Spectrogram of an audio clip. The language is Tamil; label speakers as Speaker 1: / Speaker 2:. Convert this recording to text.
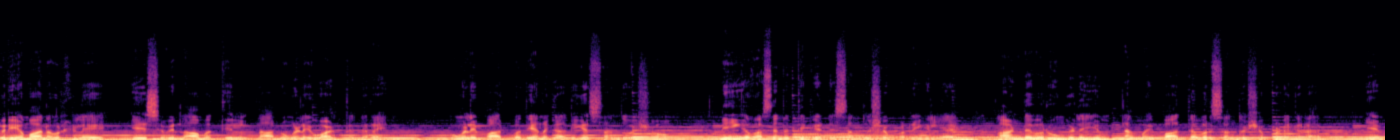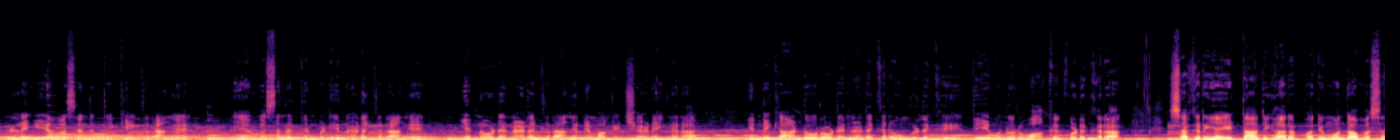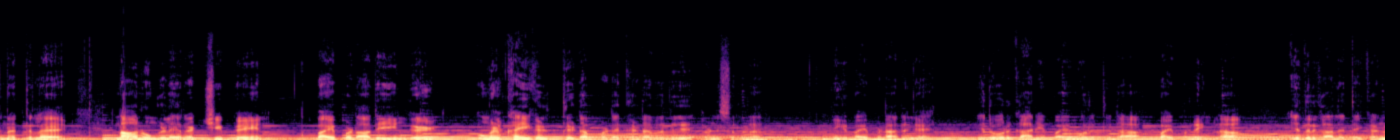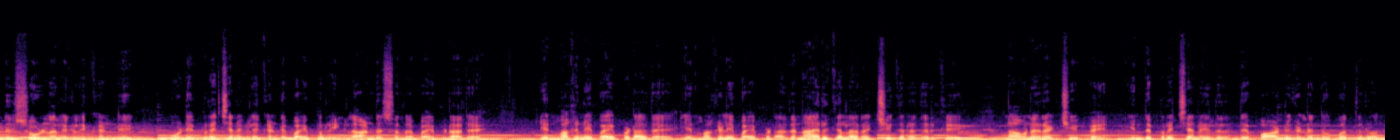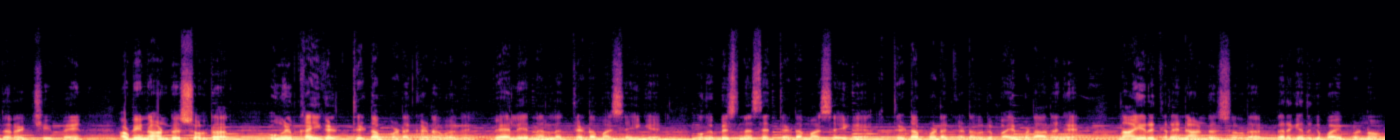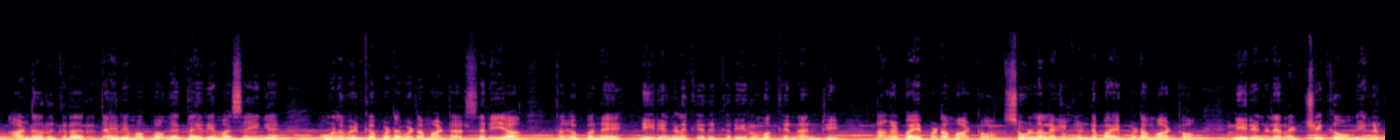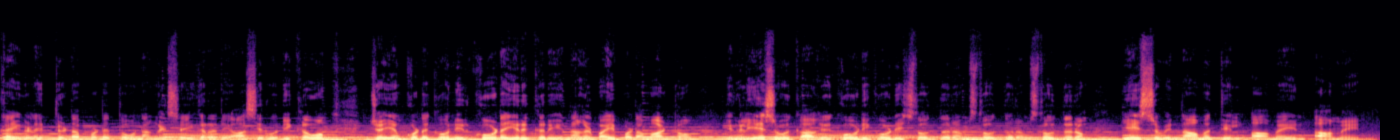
Speaker 1: பிரியமானவர்களே இயேசுவின் நாமத்தில் நான் உங்களை வாழ்த்துகிறேன். உங்களை பார்ப்பது எனக்கு அதிக சந்தோஷம். நீங்கள் வசனத்தை கேட்டு சந்தோஷப்படுறீங்கள ஆண்டவர் உங்களையும் நம்மை பார்த்து அவர் சந்தோஷப்படுகிறார். என் பிள்ளைங்க என் வசனத்தை கேட்குறாங்க என் வசனத்தின்படி நடக்கிறாங்க என்னோட நடக்கிறாங்கன்னு மகிழ்ச்சி அடைகிறார். இன்றைக்கு ஆண்டவரோடு நடக்கிற உங்களுக்கு தேவன் ஒரு வாக்கு கொடுக்கிறார். சகரிய எட்டாதிகாரம் பதிமூன்றாம் வசனத்தில் நான் உங்களை ரட்சிப்பேன் பயப்படாதேயுங்கள் உங்கள் கைகள் திடப்பட கடவுது அப்படின்னு சொல்கிறார் நீங்கள் பயப்படாதுங்க. ஏதோ ஒரு காரியம் பயமுறுத்துதா பயப்படுறீங்களா? எதிர்காலத்தை கண்டு சூழ்நிலைகளை கண்டு உங்களுடைய பிரச்சனைகளை கண்டு பயப்படுறீங்களா? ஆண்டு சொல்ல பயப்படாத. என் மகனை பயப்படாத என் மகளை பயப்படாத. நான் இருக்கெல்லாம் ரட்சிக்கிறதற்கு நான் அவனை ரட்சிப்பேன். இந்த பிரச்சனையிலிருந்து பாடுகளிலிருந்து உபத்திரந்து ரட்சிப்பேன் அப்படின்னு ஆண்டு சொல்கிறார் உங்கள் கைகள் திடப்பட கடவுது வேலையை நல்லா திடமாக செய்யுங்க. உங்கள் பிஸ்னஸை திடமாக செய்யுங்க. திடப்பட கடவுள் பயப்படாதங்க. நான் இருக்கிறேன்னு ஆண்டவர் சொல்கிறார் பிறகு எதுக்கு பயப்படணும்? ஆண்டவர் இருக்கிறாரு. தைரியமாக போங்க தைரியமாக செய்யுங்க. உங்களை வெட்கப்பட விட மாட்டார். சரியா? தகப்பனே நீர் எங்களுக்கு இருக்கிறீர். உமக்கு நன்றி. நாங்கள் பயப்பட மாட்டோம். சூழ்நிலைகள் கண்டு பயப்பட மாட்டோம். நீர் எங்களை ரட்சிக்கவும் எங்கள் கைகளை திடப்படுத்தவும் நாங்கள் செய்கிறதை ஆசிர்வதிக்கவும் ஜெயம் கொடுக்கவும் நீர் கூட இருக்கிறீர். நாங்கள் பயப்பட மாட்டோம். எங்கள் இயேசுவுக்காக கோடி கோடி ஸ்தோத்திரம் ஸ்தோத்திரம் ஸ்தோத்திரம். இயேசுவின் நாமத்தில் ஆமேன் ஆமேன்.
